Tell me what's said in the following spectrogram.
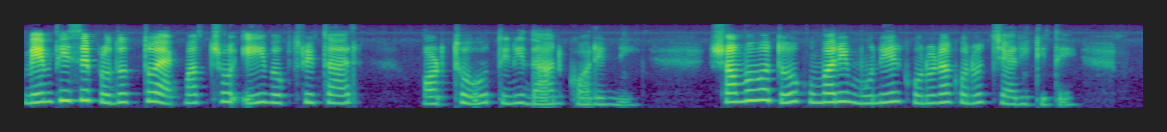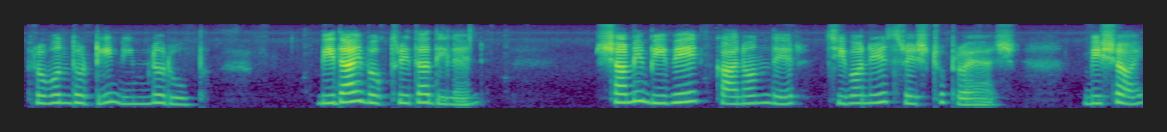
মেমফিসে প্রদত্ত একমাত্র এই বক্তৃতার অর্থ তিনি দান করেননি। সম্ভবত কুমারী মুনের কোনো না কোনো চ্যারিটিতে। প্রবন্ধটি নিম্নরূপ। বিদায় বক্তৃতা দিলেন স্বামী বিবেকানন্দের জীবনের শ্রেষ্ঠ প্রয়াস। বিষয়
